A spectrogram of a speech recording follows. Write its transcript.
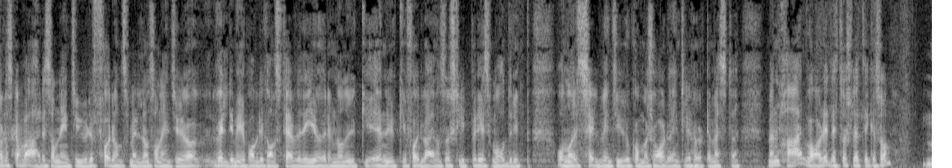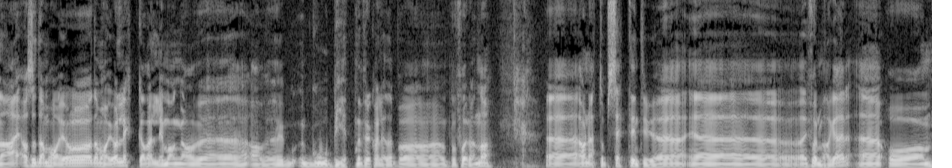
når det skal være sånne intervjuer, det forhåndsmelder om sånne intervjuer, og veldig mye på amerikansk TV de gjør dem uke, en uke i forveien, og så slipper de små drypp. Og når selve intervjuet kommer, så har du egentlig hørt det meste. Men her var det rett og slett ikke sånn. Nei, altså de har jo, de har jo lekka veldig mange av, eh, av godbitene, for å kalle det på, på forhånd. da. Eh, jeg har nettopp sett intervjuet eh, i formiddag her. Eh, og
